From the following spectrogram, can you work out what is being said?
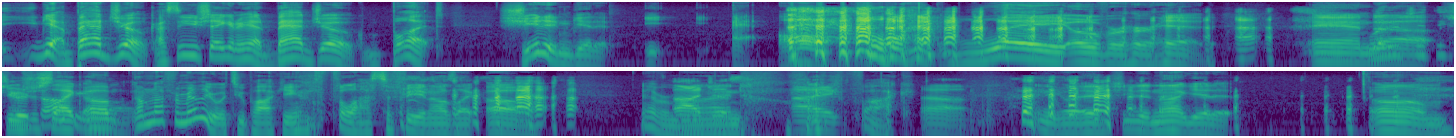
Yeah, bad joke. I see you shaking her head. Bad joke, but she didn't get it all. like way over her head. And What did you uh, she was just like, um, "I'm not familiar with Tupacian philosophy," and I was like, "Oh, never I mind." just- Like, I- fuck. Uh, Anyway, she did not get it. Um.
